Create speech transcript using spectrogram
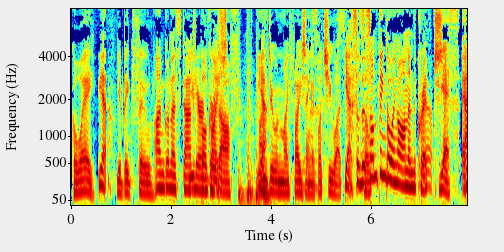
go away. Yeah. You big fool. I'm going to stand you here and buggered fight. off. Yeah. I'm doing my fighting, is what she was. Yeah, so there's something going on in the crypt. Yes, e- Um,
